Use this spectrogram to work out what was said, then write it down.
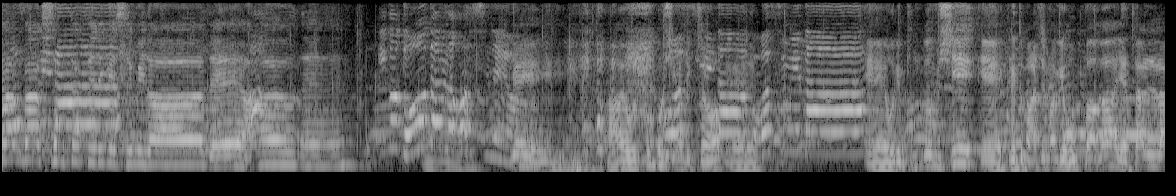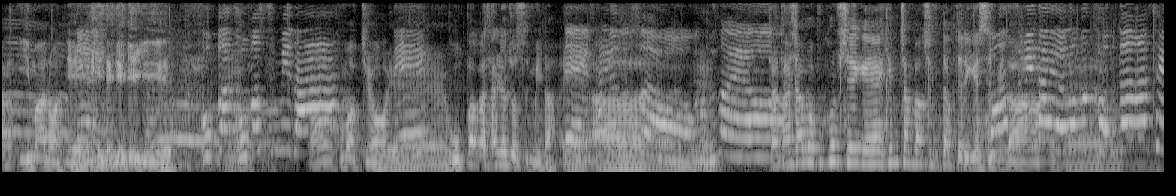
힘찬 박수 부탁드리겠습니다. 네, 아, 아유, 네. 이거 넣어달라고 하시네요. 예, 예, 예. 아유, 우리 풍금 씨가 직접. 고맙습니다. 예. 고맙습니다. 예, 우리 풍금 씨, 예, 그래도 마지막에 오빠가 예, 딸랑 2만 원. 예, 네. 예, 예, 예, 예. 예. 오빠 예. 고맙습니다. 어, 고맙죠. 예. 네. 오빠가 살려줬습니다. 네, 예. 아, 살려줬어요. 아, 예. 감사해요. 자, 다시 한번 풍금 씨에게 힘찬 박수 부탁드리겠습니다. 고맙습니다. 네. 여러분 건강하세요.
